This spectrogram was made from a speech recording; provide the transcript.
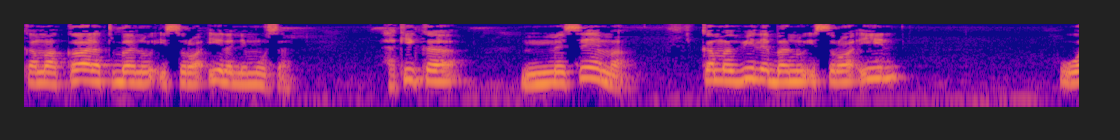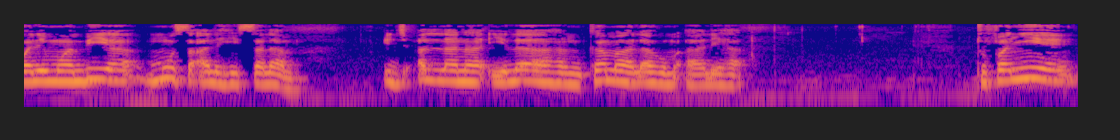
kama qalat banu israila li Musa. Hakika mmesema kama vile banu Israil walimwambia Musa alayhi salam ij'al lana ilahan kama lahum aliha tufanyie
